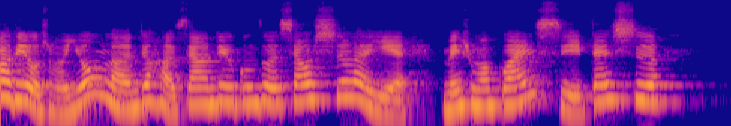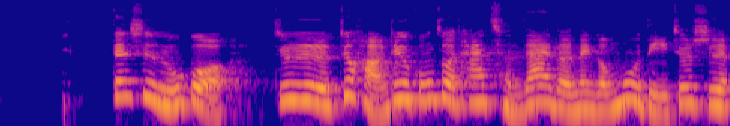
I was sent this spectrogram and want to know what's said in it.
到底有什么用呢？就好像这个工作消失了也没什么关系，但是，但是如果就是就好像这个工作它存在的那个目的，就是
